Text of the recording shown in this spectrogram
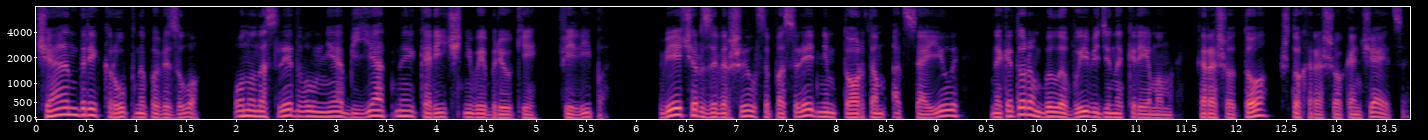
Чандре крупно повезло. Он унаследовал необъятные коричневые брюки Филиппа. Вечер завершился последним тортом от Саилы, на котором было выведено кремом «Хорошо то, что хорошо кончается».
